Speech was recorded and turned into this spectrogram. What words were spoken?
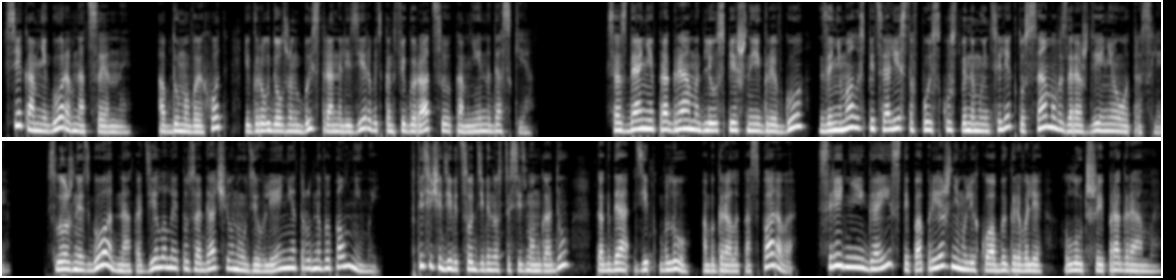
все камни Го равноценны, Обдумывая ход, игрок должен быстро анализировать конфигурацию камней на доске. Создание программы для успешной игры в Го занимало специалистов по искусственному интеллекту с самого зарождения отрасли. Сложность Го, однако, делала эту задачу на удивление трудновыполнимой. В 1997 году, когда Deep Blue обыграла Каспарова, средние эгоисты по-прежнему легко обыгрывали лучшие программы.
